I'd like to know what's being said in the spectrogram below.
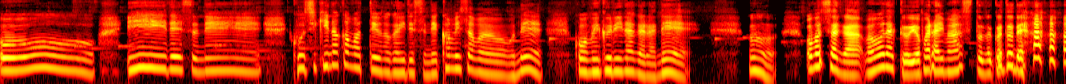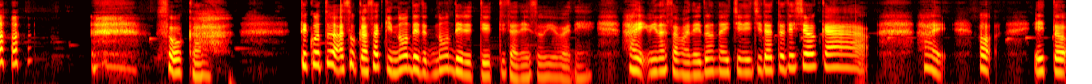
おー、いいですね。古事記仲間っていうのがいいですね。神様をね、こう巡りながらね。うん。お松さんが間もなく呼ばれます。とのことで。そうか。ってことは、あ、そっか、さっき飲んでる、飲んでるって言ってたね、そういえばね。はい、皆様ね、どんな一日だったでしょうか？はい。あ、えっと、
